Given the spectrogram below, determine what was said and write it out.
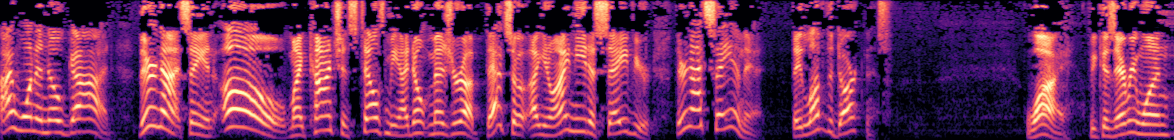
I want to know God. They're not saying, oh, my conscience tells me I don't measure up. That's a, you know, I need a Savior. They're not saying that. They love the darkness. Why? Because everyone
